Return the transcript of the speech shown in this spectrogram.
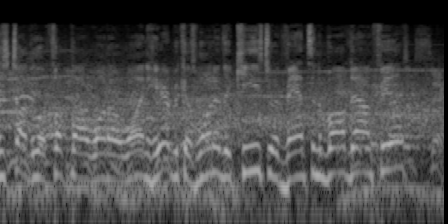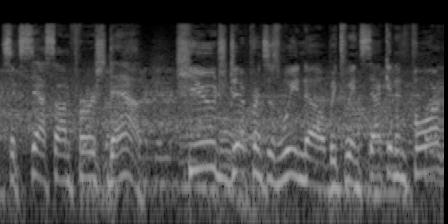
Let's talk a little football 101 here because one of the keys to advancing the ball downfield, success on first down. Huge difference, as we know, between second and four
